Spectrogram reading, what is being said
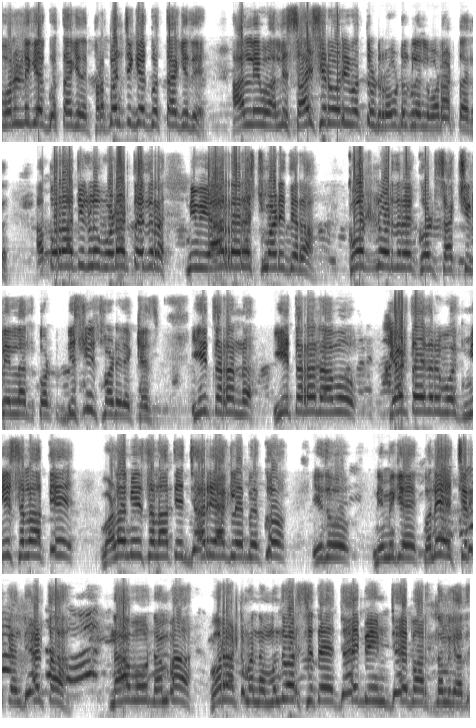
ವರ್ಲ್ಡ್ಗೆ ಗೊತ್ತಾಗಿದೆ, ಪ್ರಪಂಚಕ್ಕೆ ಗೊತ್ತಾಗಿದೆ. ಅಲ್ಲಿ ಅಲ್ಲಿ ಸಾಯಿಸಿರೋರು ಇವತ್ತು ರೋಡ್ಗಳಲ್ಲಿ ಓಡಾಡ್ತಾ ಇದ್ದಾರೆ. ಅಪರಾಧಿಗಳು ಓಡಾಡ್ತಾ ಇದ್ದಾರೆ. ನೀವು ಯಾರು ಅರೆಸ್ಟ್ ಮಾಡಿದ್ದೀರಾ? ಕೋರ್ಟ್ ನೋಡಿದ್ರೆ ಕೋರ್ಟ್ ಸಾಕ್ಷಿಗಳಿಲ್ಲ ಅಂತ ಕೋರ್ಟ್ ಡಿಸ್ಮಿಸ್ ಮಾಡಿದೆ ಕೇಸ್ ಈ ತರ ಈ ತರ ನಾವು ಕೇಳ್ತಾ ಇದ್ರೆ ಮೀಸಲಾತಿ, ಒಳ ಮೀಸಲಾತಿ ಜಾರಿ ಆಗ್ಲೇಬೇಕು. ಇದು ನಿಮಗೆ ಕೊನೆ ಎಚ್ಚರಿಕೆ ಅಂತ ಹೇಳ್ತಾ ನಾವು ನಮ್ಮ ಹೋರಾಟವನ್ನು ಮುಂದುವರಿಸಿದೆ. ಜೈ ಭೀಮ್, ಜೈ ಭಾರತ್. ನಮಗೆ ಅದು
